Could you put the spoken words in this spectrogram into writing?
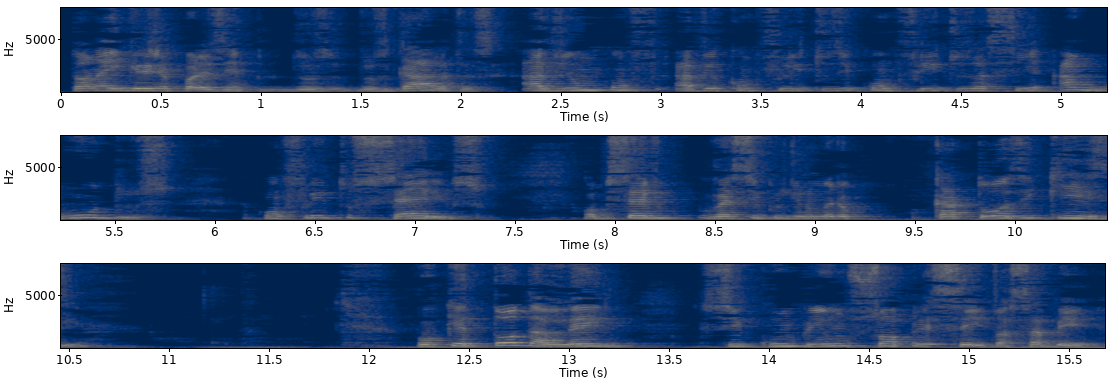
Então, na igreja, por exemplo, dos, dos Gálatas, havia, um, havia conflitos e conflitos assim agudos, conflitos sérios. Observe o versículo de número 14 e 15. Porque toda lei se cumpre em um só preceito, a saber,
